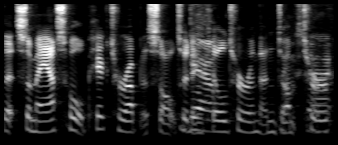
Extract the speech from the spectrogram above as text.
that some asshole picked her up, assaulted, and killed her, and then dumped her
